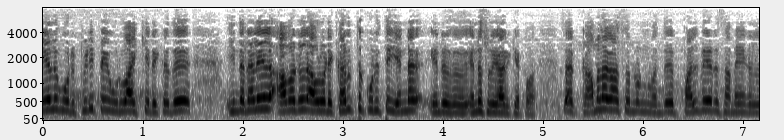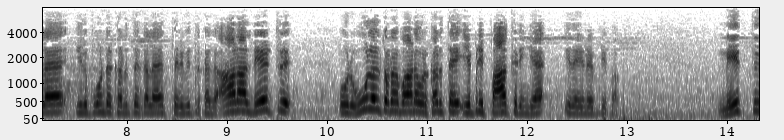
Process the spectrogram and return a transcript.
மேலும் ஒரு பிடிப்பை உருவாக்கி இருக்கிறது இந்த நிலையில் அவர்கள் அவருடைய கருத்து குறித்து என்ன என்று என்ன சொல்கிறார் கேட்போம். சார் கமலஹாசன் வந்து பல்வேறு சமயங்களில் இது போன்ற கருத்துக்களை தெரிவித்திருக்காங்க. ஆனால் நேற்று ஒரு ஊழல் தொடர்பான ஒரு கருத்தை எப்படி பாக்குறீங்க இதை எப்படி பாக்குறீங்க நேத்து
